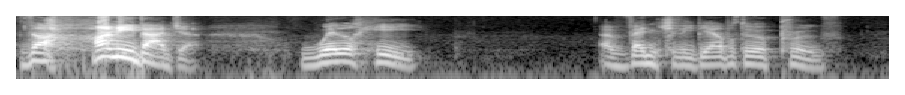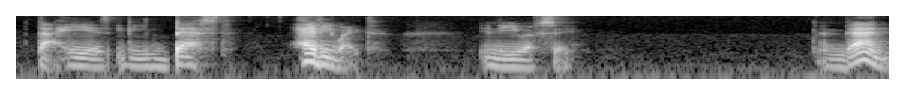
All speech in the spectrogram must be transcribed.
the Honey Badger, will he eventually be able to prove that he is the best heavyweight in the UFC? And then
